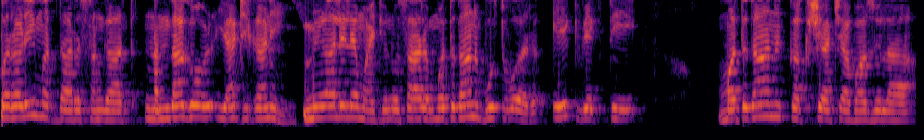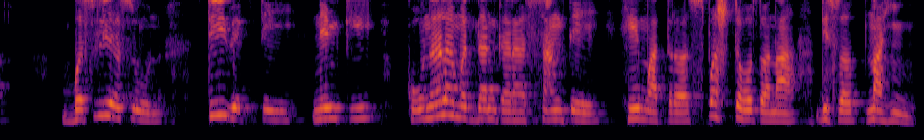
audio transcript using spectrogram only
परळी मतदारसंघात नंदागोळ या ठिकाणी मिळालेल्या माहितीनुसार मतदान बूथवर एक व्यक्ती मतदान कक्षाच्या बाजूला बसली असून ती व्यक्ती नेमकी कोणाला मतदान करा सांगते हे मात्र स्पष्ट होताना दिसत नाही.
